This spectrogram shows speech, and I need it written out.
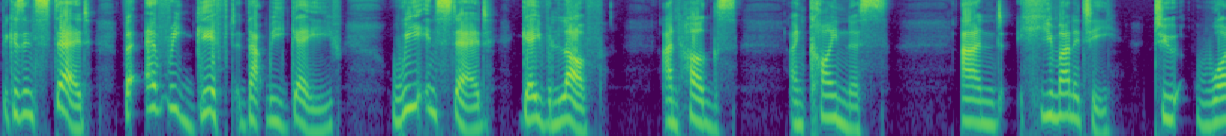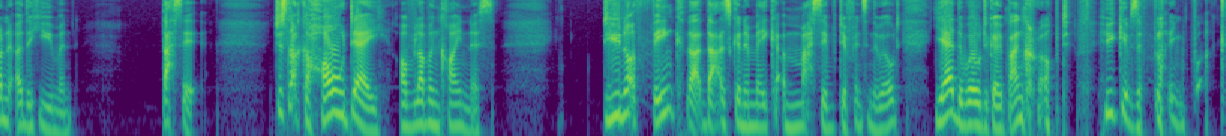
Because instead, for every gift that we gave, we instead gave love and hugs and kindness and humanity to one other human. That's it. Just like a whole day of love and kindness. Do you not think that that is going to make a massive difference in the world? Yeah, the world will go bankrupt. Who gives a flying fuck?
